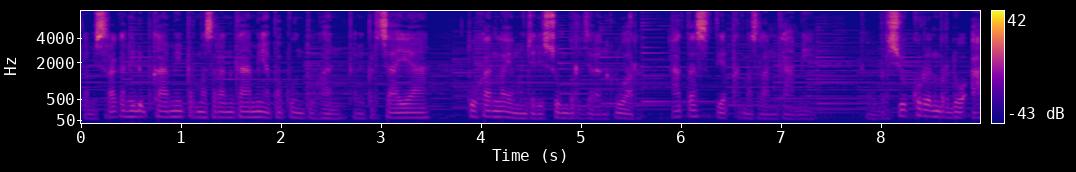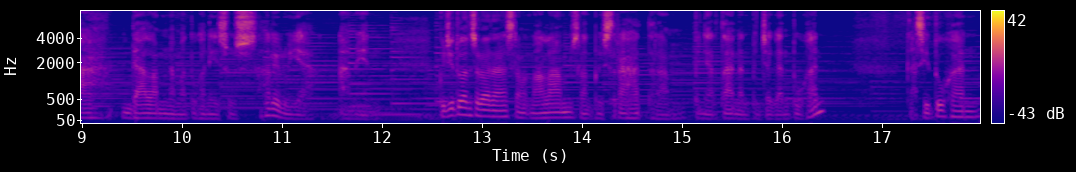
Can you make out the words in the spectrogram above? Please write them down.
Kami serahkan hidup kami, permasalahan kami, apa pun Tuhan. Kami percaya Tuhanlah yang menjadi sumber jalan keluar atas setiap permasalahan kami. Kami bersyukur dan berdoa dalam nama Tuhan Yesus. Haleluya. Amin. Puji Tuhan saudara, selamat malam, selamat beristirahat dalam penyertaan dan penjagaan Tuhan. Kasih Tuhan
